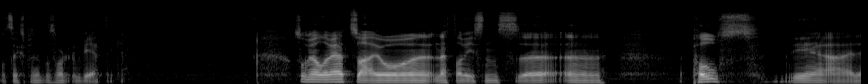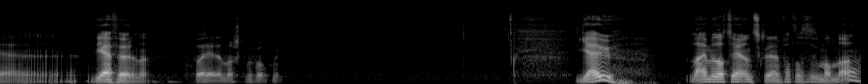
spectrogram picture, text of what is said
Og 6 har svart vet ikke. Som vi alle vet, så er jo Nettavisens uh, uh, polls de er, uh, de er førende for hele den norske befolkning. Jau Nei, men da tror jeg jeg ønsker dere en fantastisk mandag.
